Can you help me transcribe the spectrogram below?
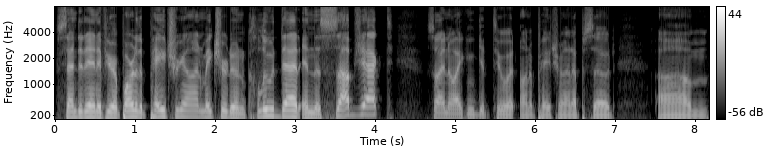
Send it in. If you're a part of the Patreon, make sure to include that in the subject so I know I can get to it on a Patreon episode. Um,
